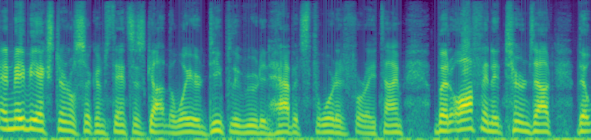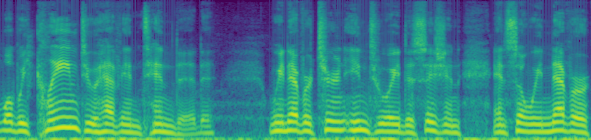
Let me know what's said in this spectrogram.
And maybe external circumstances got in the way or deeply rooted habits thwarted for a time. But often it turns out that what we claim to have intended, we never turn into a decision, and so we never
